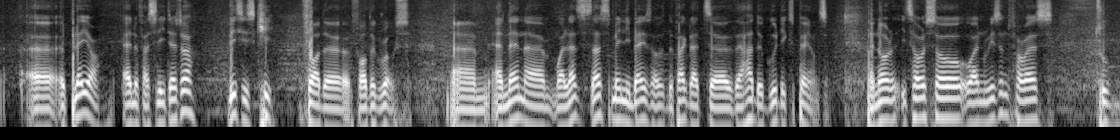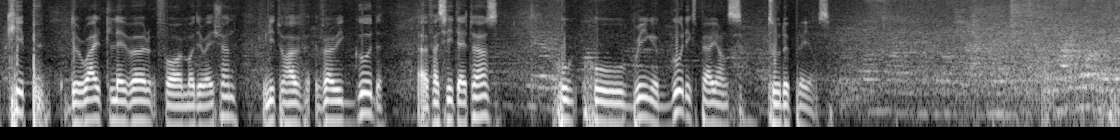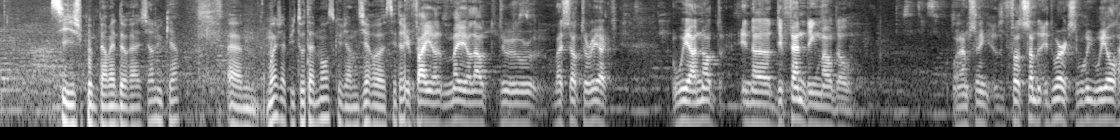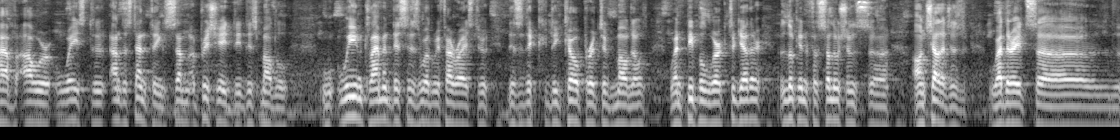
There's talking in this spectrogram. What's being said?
a, player and a facilitator, this is key for the for the growth. Um, and then, um, well, that's that's mainly based on the fact that uh, they had a good experience. And all, it's also one reason for us to keep the right level for moderation. We need to have very good uh, facilitators who who bring a good experience to the players. Si je peux me permettre de réagir, Lucas. Euh, moi, j'appuie totalement ce que vient de dire euh, Cédric. If I may allow to myself to react, we are not in a defending model. What I'm saying, for some it works. We, we all have our ways to understand things. Some appreciate the, this model. We in climate, this is what we favorize to. This is the, the cooperative model when people work together, looking for solutions uh, on challenges, whether it's uh, uh,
